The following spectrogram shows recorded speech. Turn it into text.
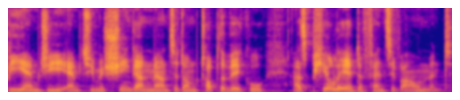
BMG M2 machine gun mounted on top of the vehicle as purely a defensive armament.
